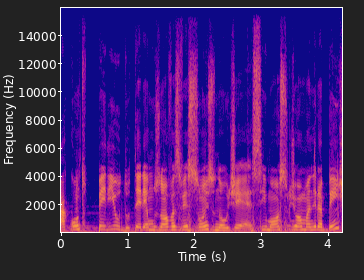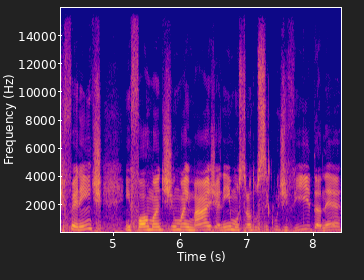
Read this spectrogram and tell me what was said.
a quanto período teremos novas versões do Node.js e mostram de uma maneira bem diferente, em forma de uma imagem ali, mostrando o ciclo de vida, né?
